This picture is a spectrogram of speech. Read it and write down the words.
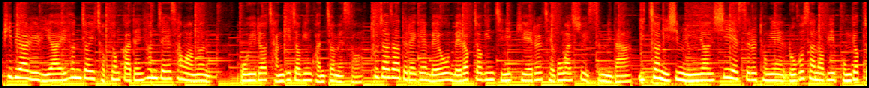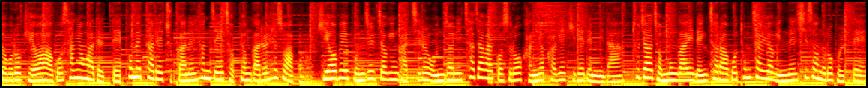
PBR 1 이하의 현저히 저평가된 현재의 상황은 오히려 장기적인 관점에서 투자자들에게 매우 매력적인 진입 기회를 제공할 수 있습니다. 2026년 CES를 통해 로봇 산업이 본격적으로 개화하고 상용화될 때 포메탈의 주가는 현재의 저평가를 해소하고 기업의 본질적인 가치를 온전히 찾아갈 것으로 강력하게 기대됩니다. 투자 전문가의 냉철하고 통찰력 있는 시선으로 볼 때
